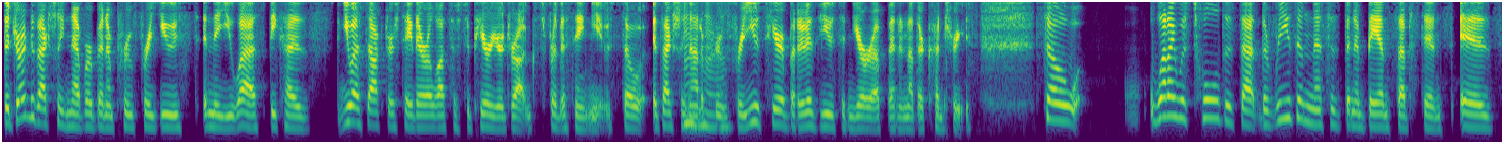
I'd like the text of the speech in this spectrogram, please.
The drug has actually never been approved for use in the US because US doctors say there are lots of superior drugs for the same use. So it's actually not mm-hmm. approved for use here, but it is used in Europe and in other countries. So what I was told is that the reason this has been a banned substance is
